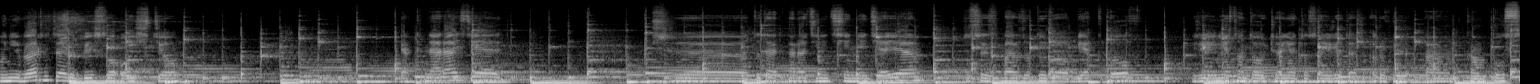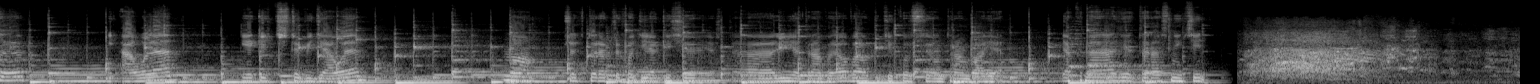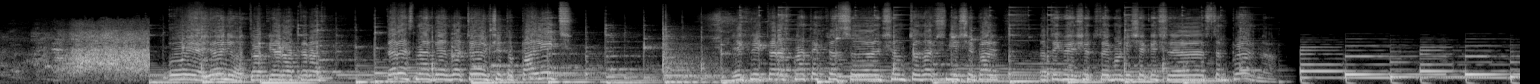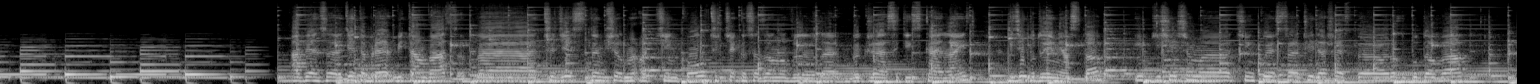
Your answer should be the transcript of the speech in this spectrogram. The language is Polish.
Uniwersytet w Wisłoujściu. Jak na razie... Czy tutaj jak na razie nic się nie dzieje? Tu jest bardzo dużo obiektów. Jeżeli nie są to uczelnie, to są jeszcze też również um, kampusy i aule. I jakieś jeszcze widziały. No, przez które przychodzi jakieś e, jeszcze linie tramwajowe, gdzie kursują tramwaje. Jak na razie teraz nigdzie... Ojej, Joniu, dopiero teraz... Teraz nagle zaczęło się to palić? Mi teraz natychmiast e, się to zacznie się palić. Natychmiast się tutaj modli się jakaś e, starperna. A więc e, dzień dobry, witam was w 37 odcinku trzeciego sezonu w, w grze City Skylines, gdzie buduję miasto. I w dzisiejszym e, odcinku jest raczej nasza jest rozbudowa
